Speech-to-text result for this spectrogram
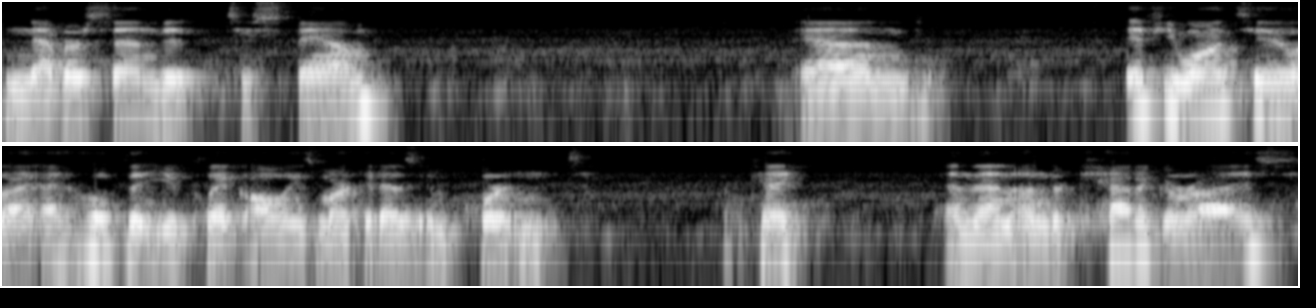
never send it to spam, and if you want to, I, I hope that you click always mark it as important. Okay? And then under categorize,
